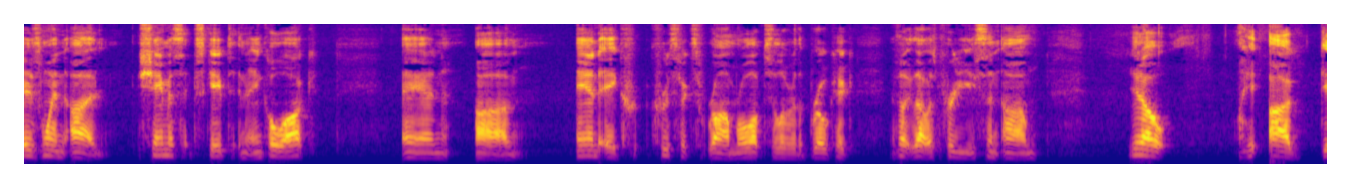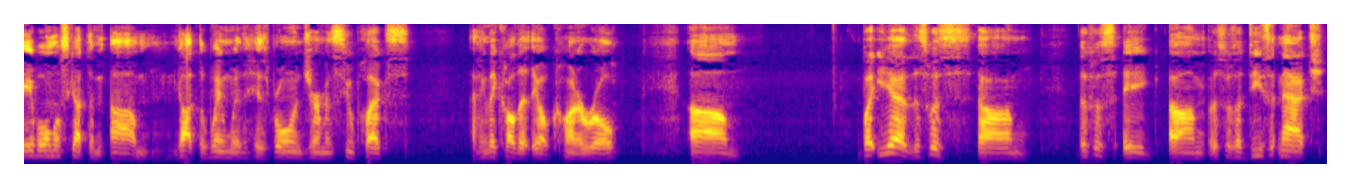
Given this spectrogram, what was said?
is when uh, Sheamus escaped an ankle lock and um, and a cru- crucifix um, roll up to deliver the bro kick. I feel like that was pretty decent. Um, you know, he, uh, Gable almost got the um, got the win with his rolling German suplex. I think they called it the O'Connor roll. Um, but yeah, this was um, this was a this was a decent match.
